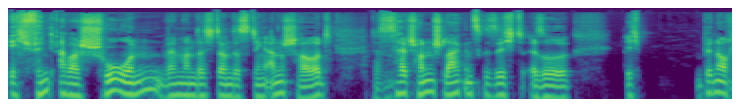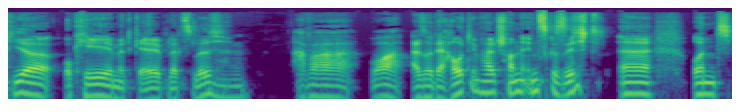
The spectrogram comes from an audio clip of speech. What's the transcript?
Ich finde aber schon, wenn man sich dann das Ding anschaut, das ist halt schon ein Schlag ins Gesicht. Also ich bin auch hier okay mit Gelb letztlich. Mhm. Aber, boah, also der haut ihm halt schon ins Gesicht. Äh, und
